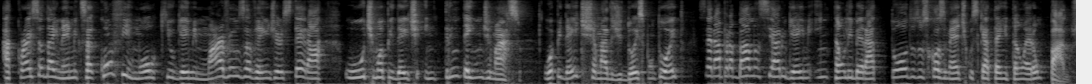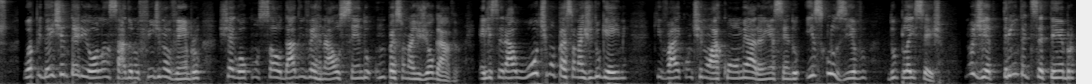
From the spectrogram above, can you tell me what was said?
a Crystal Dynamics confirmou que o game Marvel's Avengers terá o último update em 31 de março. O update, chamado de 2.8, será para balancear o game e então liberar todos os cosméticos que até então eram pagos. O update anterior, lançado no fim de novembro, chegou com o Soldado Invernal sendo um personagem jogável. Ele será o último personagem do game que vai continuar com Homem-Aranha sendo exclusivo do PlayStation. no dia 30 de setembro,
